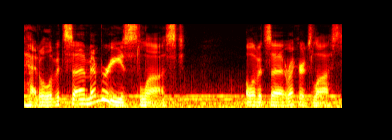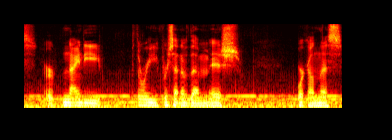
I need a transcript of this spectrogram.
had all of its uh, memories lost. All of its uh, records lost, or 93% of them-ish. Work on this.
